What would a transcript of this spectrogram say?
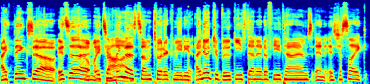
I think so. It's a Oh it's something that some Twitter comedian I know Jabuki's done it a few times and it's just like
